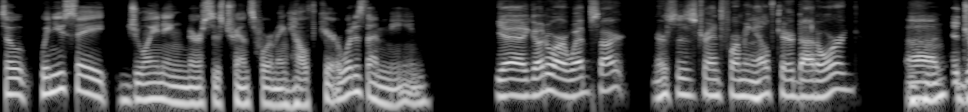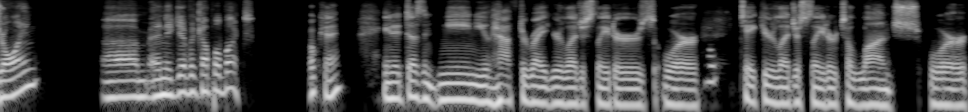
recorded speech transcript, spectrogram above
So when you say joining Nurses Transforming Healthcare, what does that mean? Yeah, go to our website, nursestransforminghealthcare.org. Uh, mm-hmm. You join um, and you give a couple bucks. Okay. And it doesn't mean you have to write your legislators or take your legislator to lunch or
